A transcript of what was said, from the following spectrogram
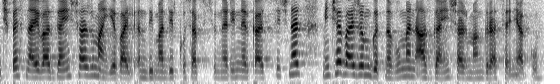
ինչպես նաեւ ազգային շարժման եւ այլ ընդդիմադիր կուսակցությունների ներկայացուցիչներ, մինչեւ այժմ գտնվում են ազգային շարժման գրասենյակում։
